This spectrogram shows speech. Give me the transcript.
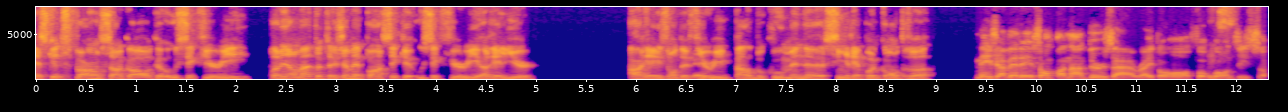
Est-ce que tu penses encore que Usyk Fury, premièrement, toi, tu n'as jamais pensé que Usyk Fury aurait lieu en raison de Fury parle beaucoup, mais ne signerait pas le contrat. Mais j'avais raison pendant deux ans, right? On, faut qu'on dise ça.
